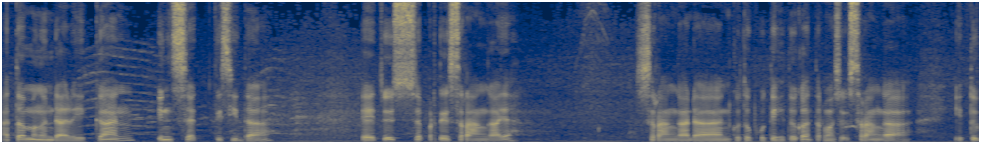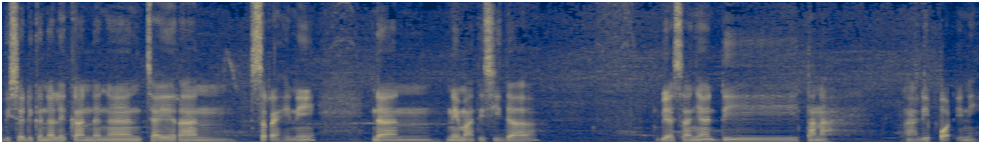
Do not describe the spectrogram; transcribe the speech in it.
atau mengendalikan insektisida yaitu seperti serangga ya serangga dan kutu putih itu kan termasuk serangga. Itu bisa dikendalikan dengan cairan serai ini. Dan nematisida biasanya di tanah. Nah di pot ini.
